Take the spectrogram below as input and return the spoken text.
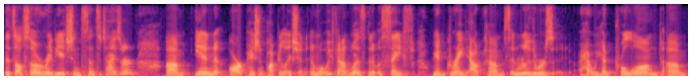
that's also a radiation sensitizer um, in our patient population. And what we found was that it was safe. We had great outcomes, and really there was we had prolonged. Um,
